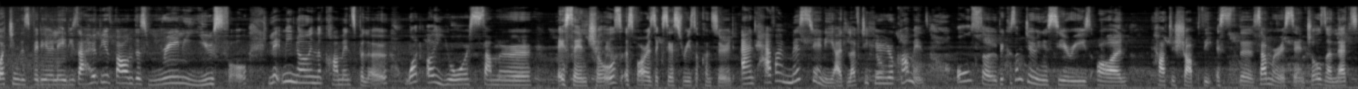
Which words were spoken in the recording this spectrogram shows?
watching this video, ladies. I hope you found this really useful. Let me know in the comments below, what are your summer essentials as far as accessories are concerned? And have I missed any? I'd love to hear your comments. Also, because I'm doing a series on how to shop the, the summer essentials. And that's,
